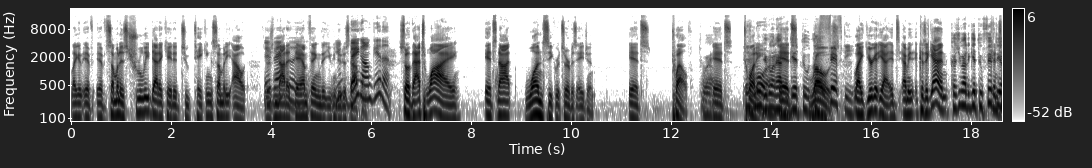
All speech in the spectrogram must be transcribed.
Like if if, if someone is truly dedicated to taking somebody out, there's not a damn thing that you can You, do to stop them. they them. gonna get him. So that's why it's not one Secret Service agent. It's 12. Twelve. It's It's 20. You're gonna have it's to get through rows. 50. Like you're gonna yeah, it's I mean cuz again, because you got to get through fifty of them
